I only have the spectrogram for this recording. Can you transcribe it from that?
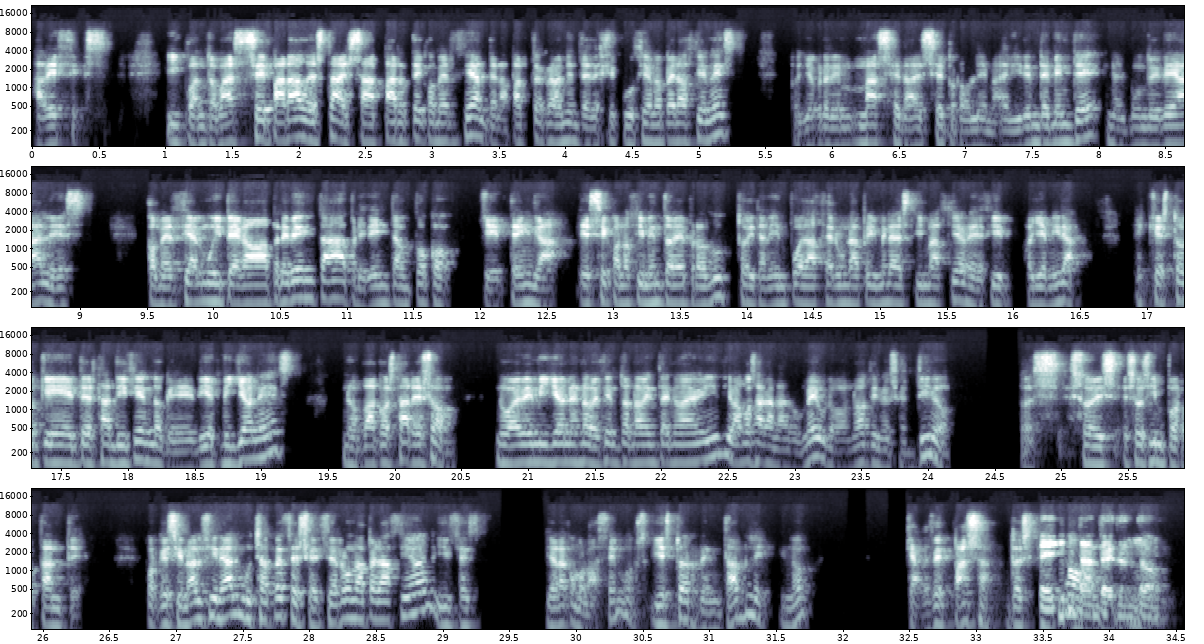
A veces. Y cuanto más separado está esa parte comercial de la parte realmente de ejecución de operaciones, pues yo creo que más será ese problema. Evidentemente, en el mundo ideal es comercial muy pegado a preventa, preventa un poco que tenga ese conocimiento de producto y también pueda hacer una primera estimación y decir, oye, mira, es que esto que te están diciendo que 10 millones nos va a costar eso, 9 millones 999 mil y vamos a ganar un euro, no tiene sentido. Pues eso es, eso es importante. Porque si no, al final muchas veces se cierra una operación y dices, ¿y ahora cómo lo hacemos? Y esto es rentable, ¿no? Que a veces pasa. Entonces, y, tanto y tanto.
